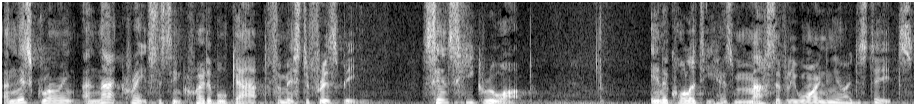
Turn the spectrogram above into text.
And this growing, and that creates this incredible gap for Mr. Frisby. Since he grew up, inequality has massively widened in the United States.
